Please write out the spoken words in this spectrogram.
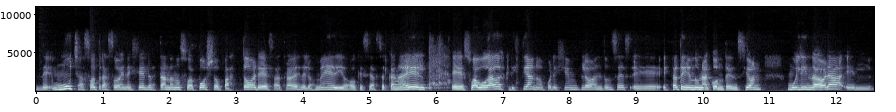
de muchas otras ONG lo están dando su apoyo, pastores a través de los medios o que se acercan a él. Eh, su abogado es cristiano, por ejemplo, entonces eh, está teniendo una contención muy linda. Ahora, el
